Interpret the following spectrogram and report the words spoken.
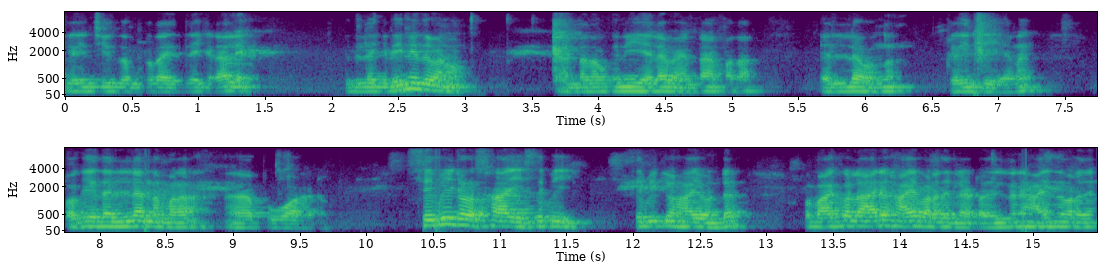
ക്ലീൻ ചെയ്ത് നമുക്ക് ഇതിലേക്ക് ഇടാം അല്ലേ? ഇതിലേക്ക് ഇടീൻ ഇത് വേണോ? വേണ്ട നമുക്ക് ഇനി ഇല വേണ്ട. അപ്പം അതാ എല്ലാം ഒന്ന് ക്ലീൻ ചെയ്യാണ്. ഓക്കെ ഇതെല്ലാം നമ്മൾ പോവാണ് കേട്ടോ. സിബി ജോസ് ഹായ് സിബി. സിബിക്കും ഹായ് ഉണ്ട്. അപ്പോൾ ബാക്കിയുള്ള ആരും ഹായ് പറഞ്ഞില്ല കേട്ടോ. എല്ലാവരും ഹായ് എന്ന് പറഞ്ഞു.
